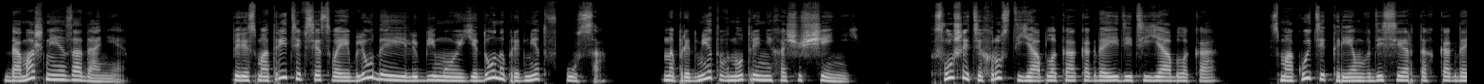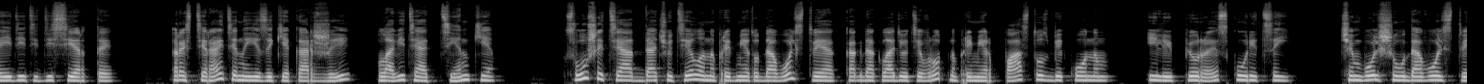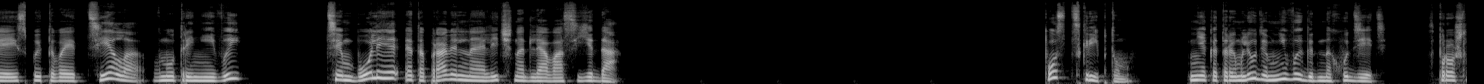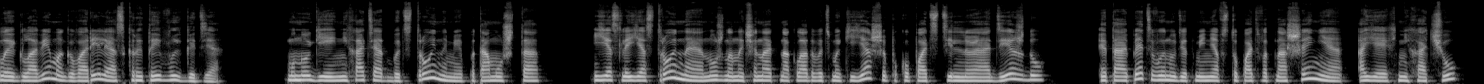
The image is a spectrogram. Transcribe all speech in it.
Домашнее задание. Пересмотрите все свои блюда и любимую еду на предмет вкуса, на предмет внутренних ощущений. Слушайте хруст яблока, когда едите яблоко. Смакуйте крем в десертах, когда едите десерты. Растирайте на языке коржи, ловите оттенки – Слушайте отдачу тела на предмет удовольствия, когда кладете в рот, например, пасту с беконом или пюре с курицей. Чем больше удовольствия испытывает тело, внутренний вы, тем более это правильная лично для вас еда. Постскриптум. Некоторым людям невыгодно худеть. В прошлой главе мы говорили о скрытой выгоде. Многие не хотят быть стройными, потому что если я стройная, нужно начинать накладывать макияж и покупать стильную одежду. Это опять вынудит меня вступать в отношения, а я их не хочу.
